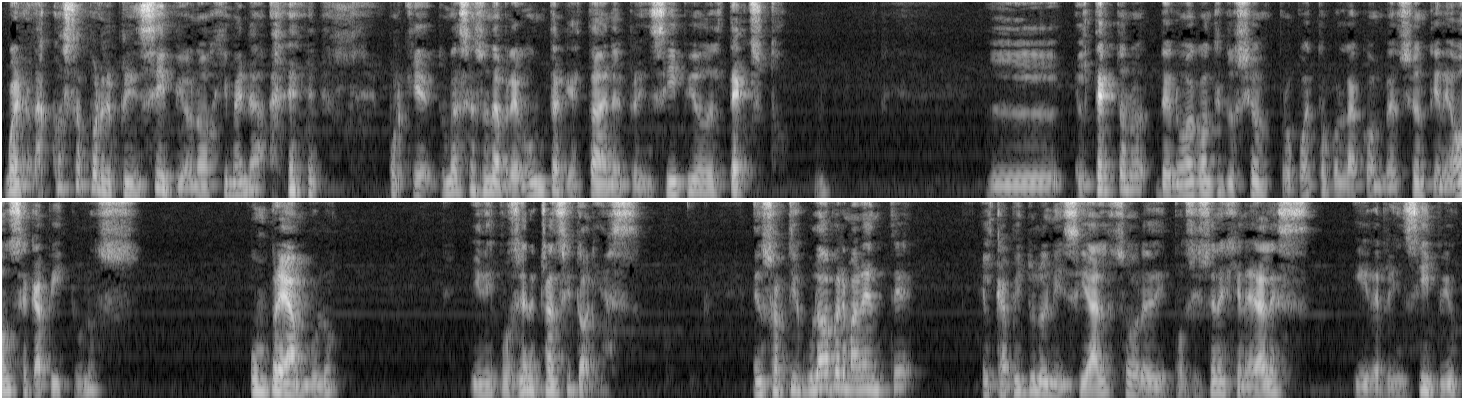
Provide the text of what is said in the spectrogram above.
Bueno, las cosas por el principio, ¿no, Jimena? Porque tú me haces una pregunta que está en el principio del texto. El, texto de nueva constitución propuesto por la convención tiene 11 capítulos, un preámbulo y disposiciones transitorias. En su articulado permanente, el capítulo inicial sobre disposiciones generales y de principio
